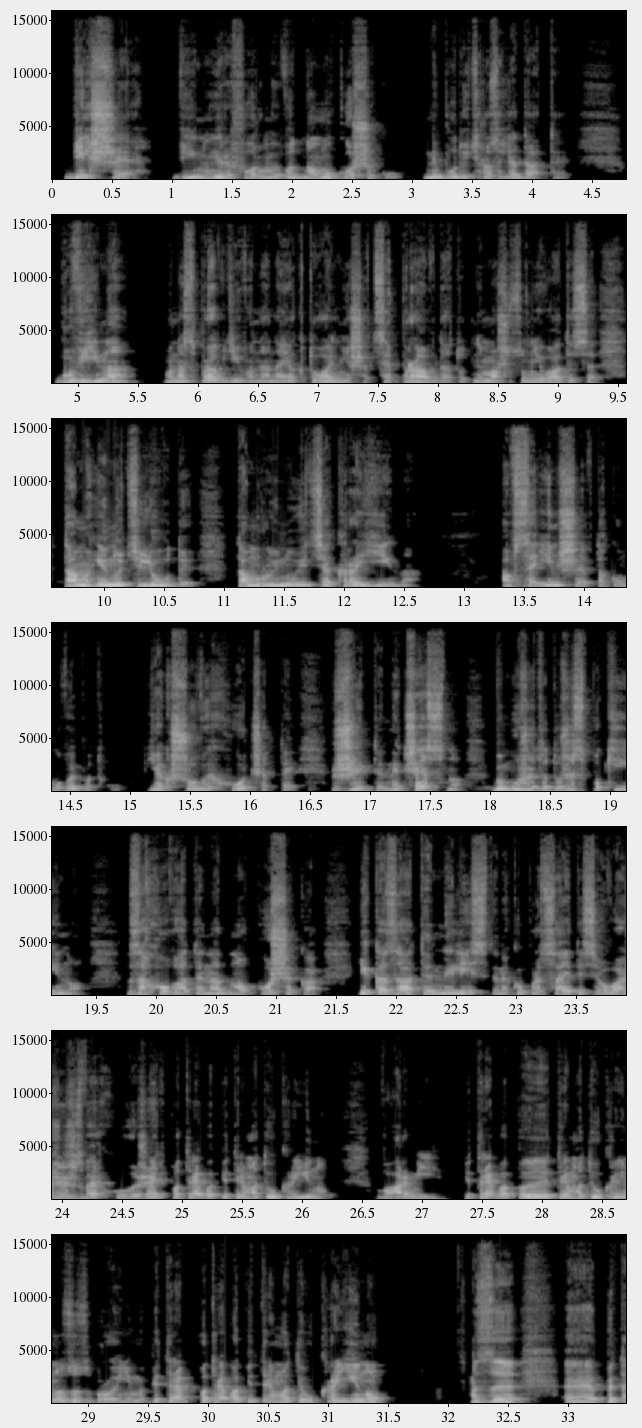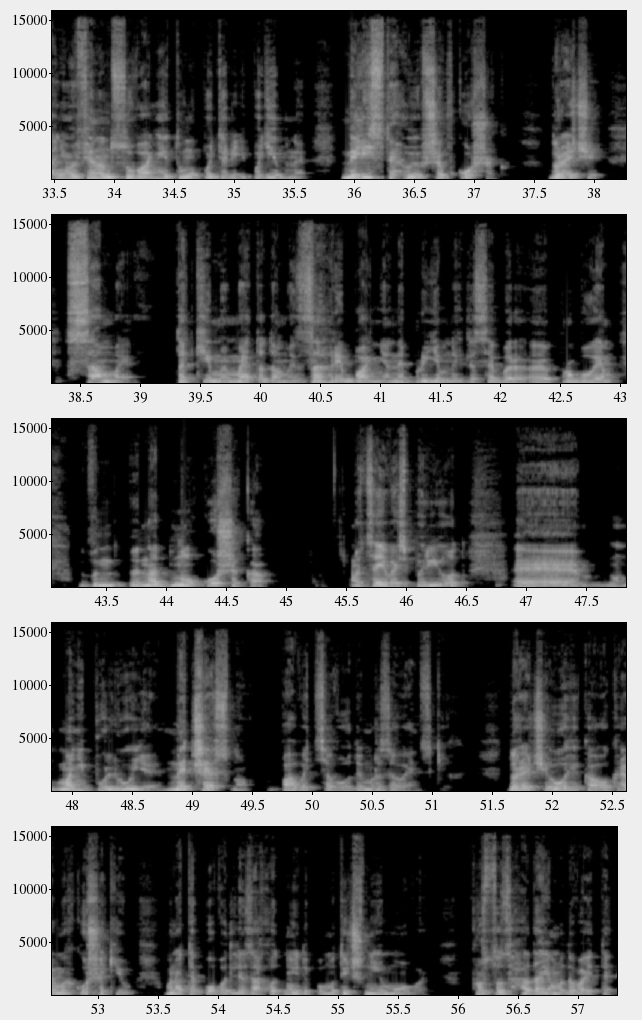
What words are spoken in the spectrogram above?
Більше війну і реформи в одному кошику не будуть розглядати, бо війна. Вона справді вона найактуальніша, це правда, тут нема що сумніватися. Там гинуть люди, там руйнується країна. А все інше в такому випадку, якщо ви хочете жити нечесно, ви можете дуже спокійно заховати на дно кошика і казати: не лізьте, не копросайтеся, у ж зверху лежать потреба підтримати Україну в армії, потреба підтримати Україну з озброєннями, потреба підтримати Україну. З е, питаннями фінансування і тому подібне. Не лізьте глибше в кошик. До речі, саме такими методами загрібання неприємних для себе е, проблем на дно кошика. Оцей весь період е, ну, маніпулює нечесно, бавиться Володимир Зеленський. До речі, логіка окремих кошиків вона типова для заходної дипломатичної мови. Просто згадаємо, давайте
